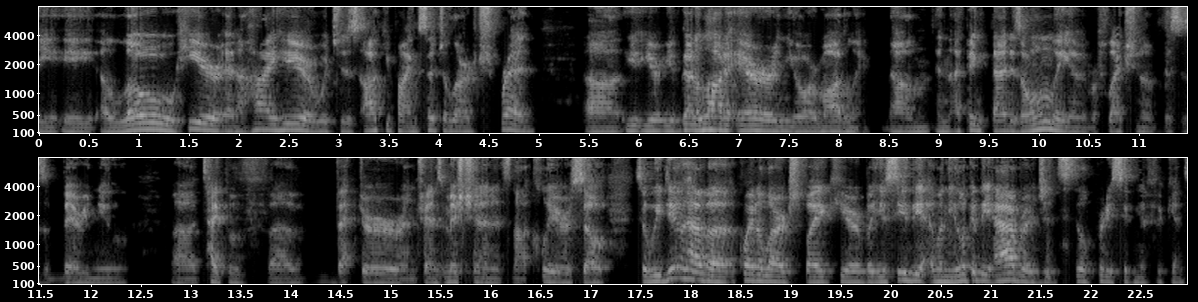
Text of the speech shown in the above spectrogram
a, a, a, low here and a high here, which is occupying such a large spread, uh, you, have got a lot of error in your modeling. Um, and I think that is only a reflection of this is a very new uh, type of uh, vector and transmission. It's not clear. So, so we do have a quite a large spike here, but you see the, when you look at the average, it's still pretty significant.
